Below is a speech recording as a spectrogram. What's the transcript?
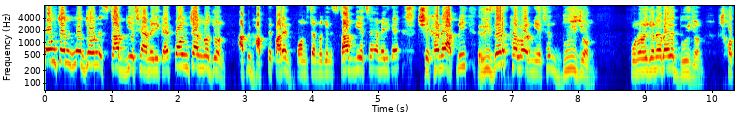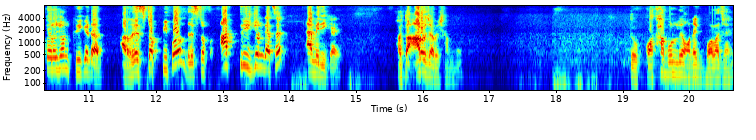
পঞ্চান্ন জন স্টাফ গিয়েছে আমেরিকায়, পঞ্চান্ন জন। আপনি ভাবতে পারেন, পঞ্চান্ন জন স্টাফ গিয়েছে আমেরিকায়, সেখানে আপনি রিজার্ভ খেলোয়াড় নিয়েছেন দুইজন পনেরো জনের বাইরে দুইজন সতেরো জন ক্রিকেটার আর rest of people rest of আটত্রিশ জন গেছে আমেরিকায়। হয়তো আরও যাবে সামনে। তো কথা বললে অনেক বলা যায়।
